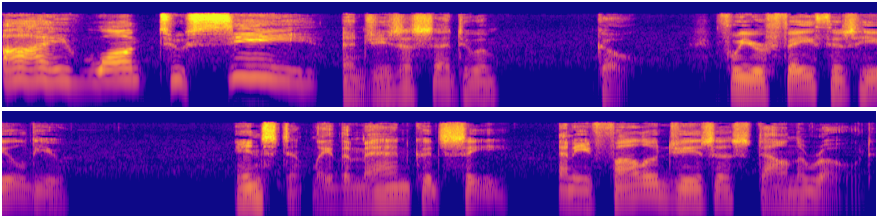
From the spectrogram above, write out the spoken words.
I want to see. And Jesus said to him, Go, for your faith has healed you. Instantly the man could see, and he followed Jesus down the road.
